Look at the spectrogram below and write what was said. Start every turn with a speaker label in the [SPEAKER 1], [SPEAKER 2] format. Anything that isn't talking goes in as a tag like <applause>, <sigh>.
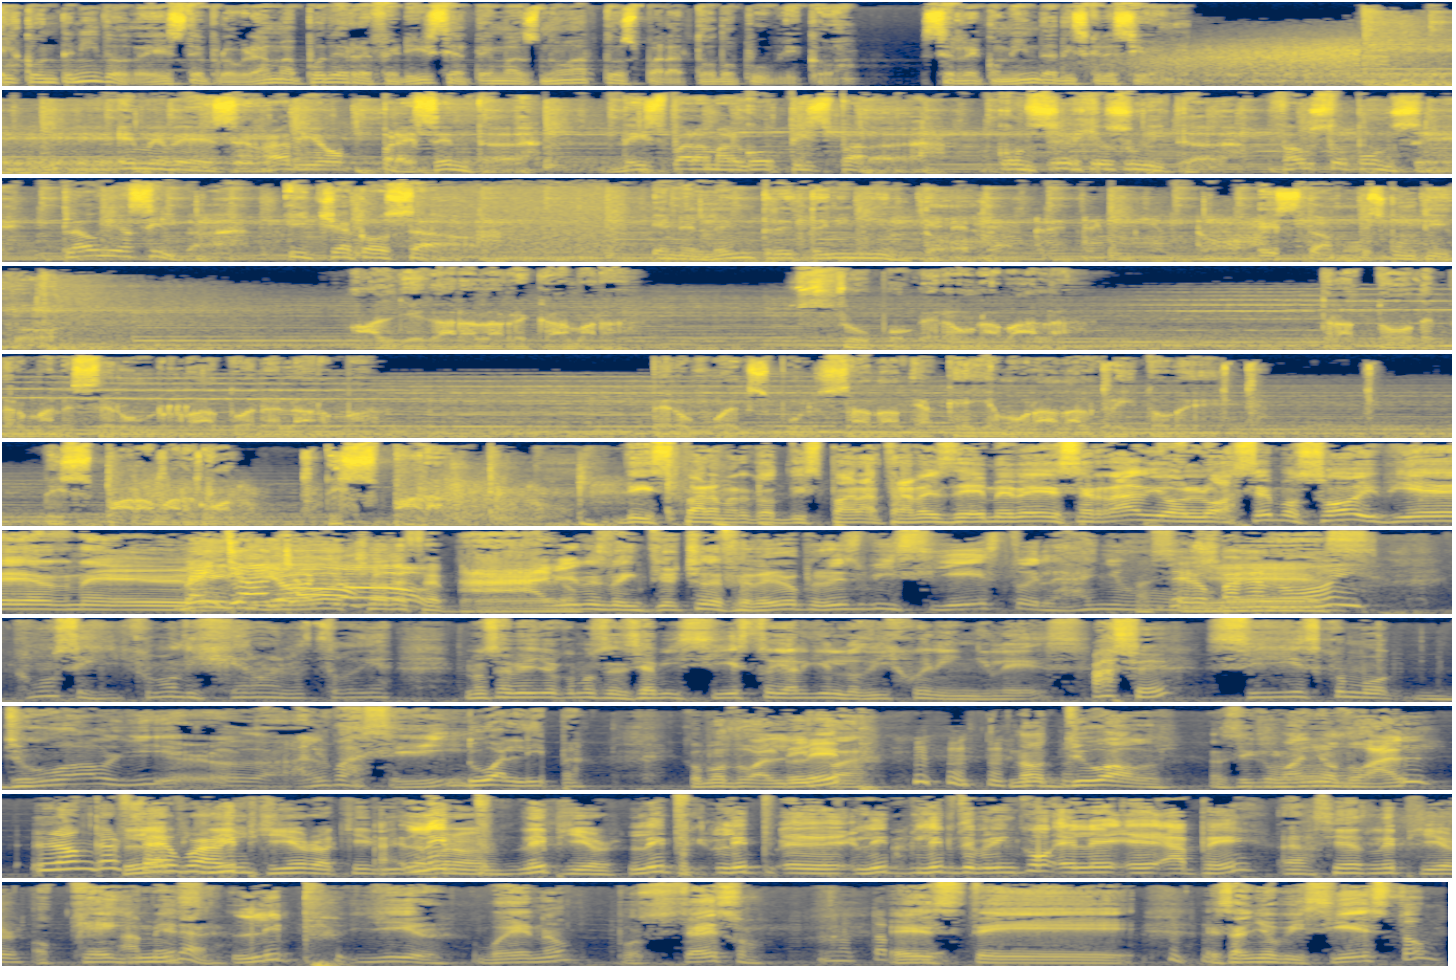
[SPEAKER 1] El contenido de este programa puede referirse a temas no aptos para todo público. Se recomienda discreción.
[SPEAKER 2] MBS Radio presenta Dispara Margot Dispara con Sergio Zurita, Fausto Ponce, Claudia Silva y Chaco Sao. En el entretenimiento. Estamos contigo.
[SPEAKER 3] Al llegar a la recámara, supo que era una bala. Trató de permanecer un rato en el arma, pero fue expulsada de aquella morada al grito de... Dispara, Margot, dispara.
[SPEAKER 4] Dispara, Margot, dispara a través de MBS Radio. Lo hacemos hoy, viernes.
[SPEAKER 5] 28 de febrero.
[SPEAKER 4] Ah, viernes 28 de febrero, pero es bisiesto el año.
[SPEAKER 5] Pero
[SPEAKER 6] Así
[SPEAKER 5] pagan
[SPEAKER 6] es.
[SPEAKER 5] hoy.
[SPEAKER 4] ¿Cómo, se, ¿Cómo dijeron el otro día? No sabía yo cómo se decía bisiesto y alguien lo dijo en inglés.
[SPEAKER 6] Ah, sí.
[SPEAKER 4] Sí, es como dual year, o algo así.
[SPEAKER 6] Dua Lipa.
[SPEAKER 4] como dual lipa. No, dual, así como año dual.
[SPEAKER 5] Longer
[SPEAKER 6] Lip,
[SPEAKER 5] February.
[SPEAKER 6] lip year aquí.
[SPEAKER 4] Ah,
[SPEAKER 6] bueno,
[SPEAKER 4] lip.
[SPEAKER 6] lip year.
[SPEAKER 4] Lip, lip, eh, lip, lip de brinco, L-E-A-P.
[SPEAKER 6] Así es, lip year.
[SPEAKER 4] Ok.
[SPEAKER 6] Ah, mira.
[SPEAKER 4] es Leap Year. Bueno, pues eso.
[SPEAKER 5] No.
[SPEAKER 4] Este es año bisiesto.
